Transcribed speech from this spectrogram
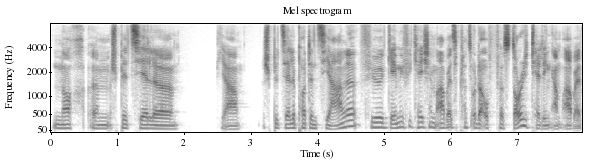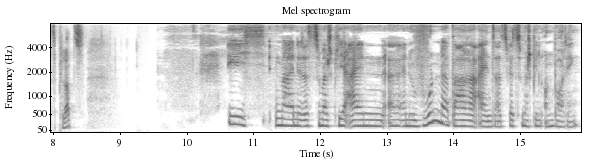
noch ähm, spezielle, ja, spezielle Potenziale für Gamification am Arbeitsplatz oder auch für Storytelling am Arbeitsplatz? Ich meine, dass zum Beispiel ein äh, eine wunderbarer Einsatz wäre zum Beispiel ein Onboarding.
